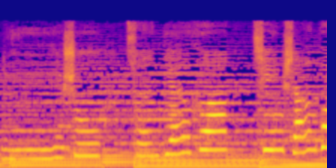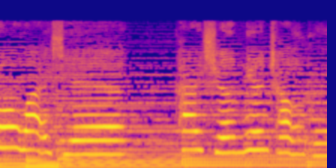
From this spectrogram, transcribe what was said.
绿树村边合，青山郭外斜。开轩面场圃，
